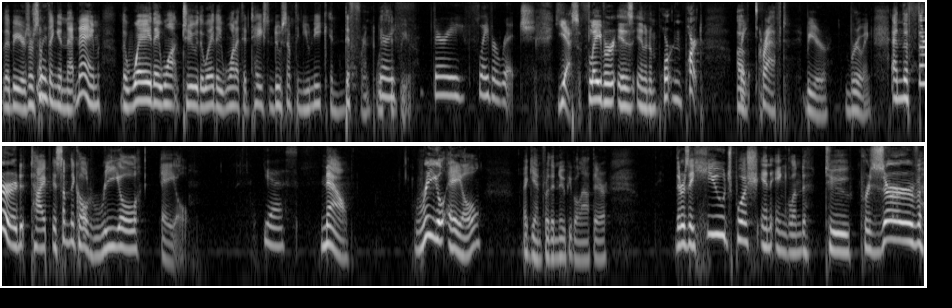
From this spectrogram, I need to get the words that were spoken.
the beers or something in that name the way they want to, the way they want it to taste and do something unique and different with Very, the beer. very flavor rich. Yes, flavor is an important part of Right. craft beer brewing. And the third type is something called real ale. Yes. Now, real ale, again, for the new people out there, there's a huge push in England to preserve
